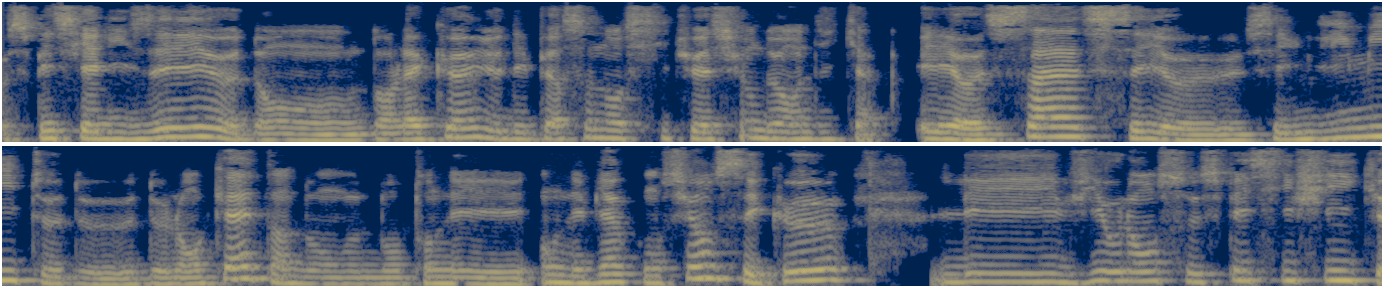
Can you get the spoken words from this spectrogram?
spécialisées dans, dans l'accueil des personnes en situation de handicap. Et ça, c'est c'est une limite de, de l'enquête hein, dont, dont on est on est bien conscient, c'est que les violences spécifiques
